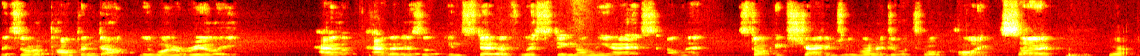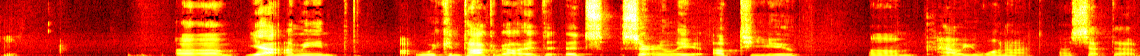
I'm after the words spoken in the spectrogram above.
It's not a pump and dump. We want to really have have it as a, instead of listing on the AS on the stock exchange, we want to do it through a coin. So yeah, um, yeah. I mean, we can talk about it. It's certainly up to you um, how you want to uh, set the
